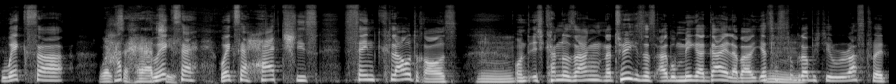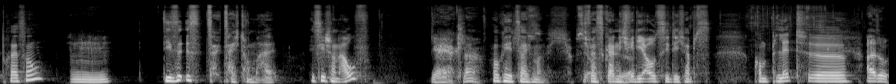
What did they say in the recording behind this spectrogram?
Waxa, Waxahachie. Waxa, Waxahachie's St. Cloud raus. Und ich kann nur sagen, natürlich ist das Album mega geil, aber jetzt hast du, glaube ich, die Rough Trade Pressung. Diese ist, zeig, zeig doch mal. Ist sie schon auf? Ja, ja, klar. Okay, zeig mal. ich Ich, weiß gar nicht, wie die aussieht. Ich hab's komplett. Äh, Also,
